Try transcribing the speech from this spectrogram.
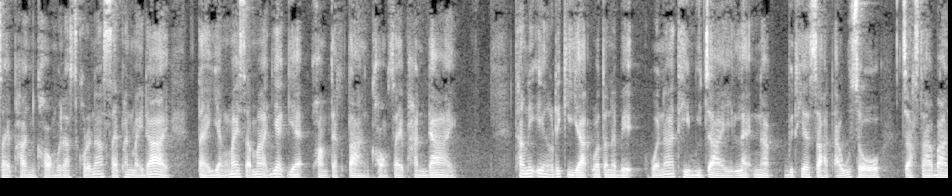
สายพันธุ์ของไวรัสโคโรนาสายพันธุ์ใหม่ได้ แต่ยังไม่สามารถแยกแยะความแตกต่างของสายพันธุ์ได้ทั้งนี้เองริกิยะวัตนาเบะหัวหน้าทีมวิจัย และนักวิทยาศาสตร์อาวุโส จากสถาบัน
